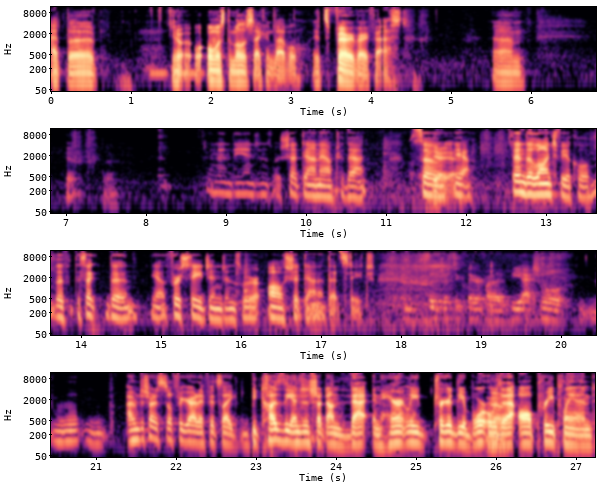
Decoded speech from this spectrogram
at the you know almost the millisecond level. It's very very fast. Um, And then the engines were shut down after that. So, Yeah, yeah. yeah. Then the launch vehicle, the, the sec, the, yeah, first stage engines were all shut down at that stage. So just to clarify, like the actual, I'm just trying to still figure out if it's like because the engine shut down that inherently triggered the abort, or was No. that all pre-planned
